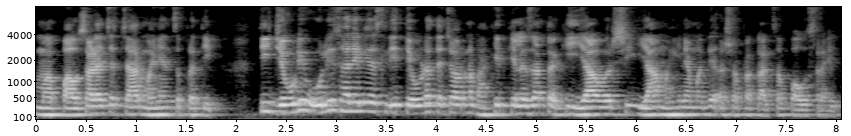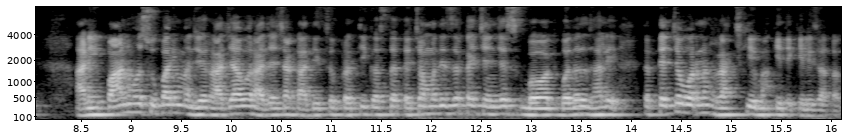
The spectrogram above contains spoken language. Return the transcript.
म, पावसाळ्याच्या चार महिन्यांचं प्रतीक. ती जेवढी ओली झालेली असली तेवढं त्याच्यावरनं भाकीत केलं जातं की यावर्षी या महिन्यामध्ये अशा प्रकारचा पाऊस राहील. आणि पान व सुपारी म्हणजे राजा व राजाच्या गादीचं प्रतीक असतं. त्याच्यामध्ये जर काही चेंजेस बदल झाले तर त्याच्यावरनं राजकीय भाकिते केली जातात.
